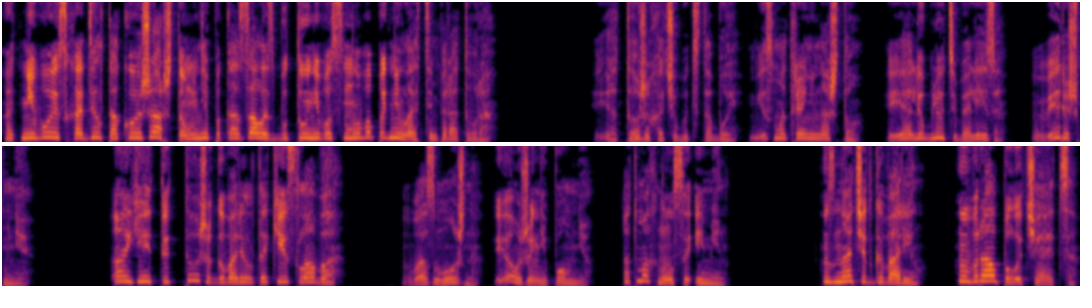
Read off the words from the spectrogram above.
От него исходил такой жар, что мне показалось, будто у него снова поднялась температура. «Я тоже хочу быть с тобой, несмотря ни на что. Я люблю тебя, Лиза. Веришь мне?» «А ей ты тоже говорил такие слова?» «Возможно, я уже не помню», – отмахнулся Имин. «Значит, говорил. Врал, получается.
